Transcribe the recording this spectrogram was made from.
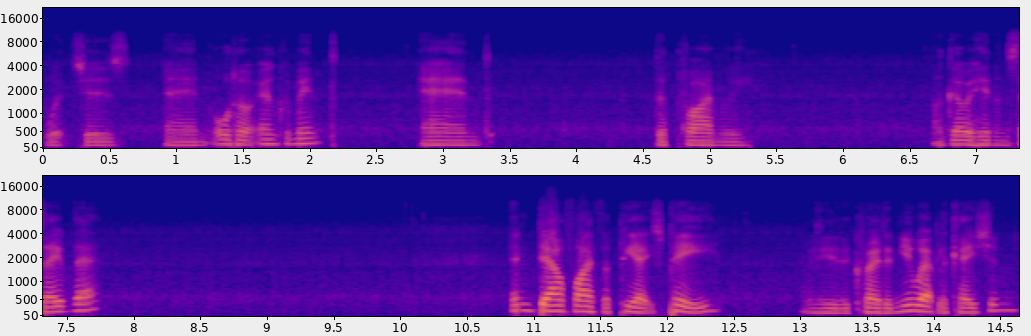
which is an auto increment, and the primary. I'll go ahead and save that. In Delphi for PHP, we need to create a new application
